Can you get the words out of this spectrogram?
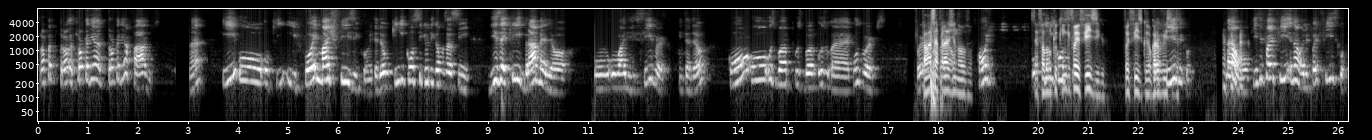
Troca, troca, troca, de, troca de afagos. Né? E o, o King foi mais físico, entendeu? O King conseguiu, digamos assim, desequilibrar melhor o, o wide receiver, entendeu? Com o- os bump, os, bump, os, é, com os burps. Fala essa frase de novo. Com Você o falou que o King cons- foi físico. Foi físico, eu quero ver isso. físico. Não, o 15 foi fí- não, ele foi físico.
